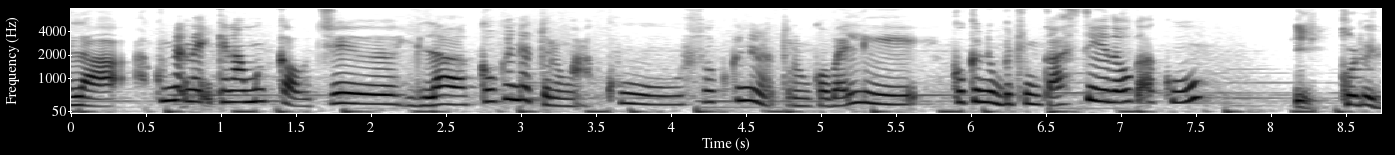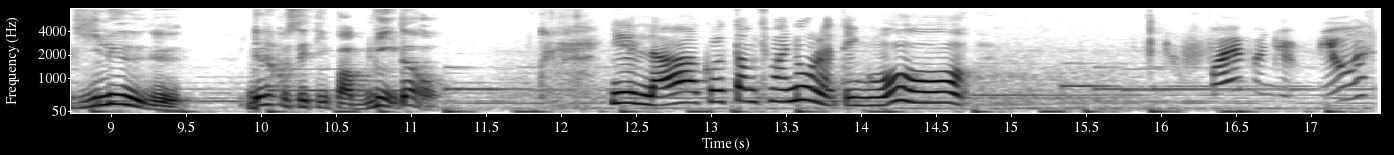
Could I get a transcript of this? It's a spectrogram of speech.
Alah, aku nak naikkan nama kau je. Yelah, kau kan dah tolong aku. So, aku kena nak tolong kau balik. Kau kena berterima kasih tau kat aku. Eh, kau dah gila ke? Dah lah kau setting public tau. Yelah, kalau tak macam mana orang nak tengok. 500 views,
